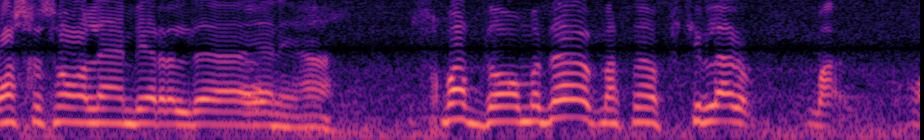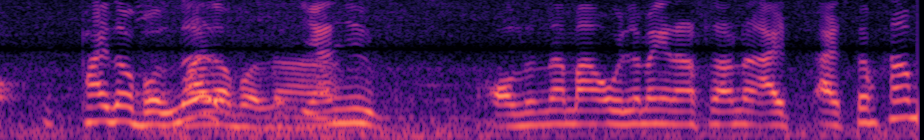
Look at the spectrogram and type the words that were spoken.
boshqa savollar ham berildi ya'ni ha. Suhbat davomida masalan fikrlar paydo bo'ldi. Paydo bo'ldi, ya'ni oldindan man o'ylamagan narsalarni ayt- aytdim ham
